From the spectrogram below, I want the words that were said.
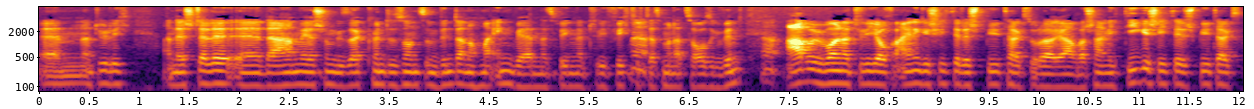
ähm, natürlich an der Stelle, äh, da haben wir ja schon gesagt, könnte es sonst im Winter nochmal eng werden. Deswegen natürlich wichtig, ja. dass man da zu Hause gewinnt. Ja. Aber wir wollen natürlich auch eine Geschichte des Spieltags oder ja, wahrscheinlich die Geschichte des Spieltags.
